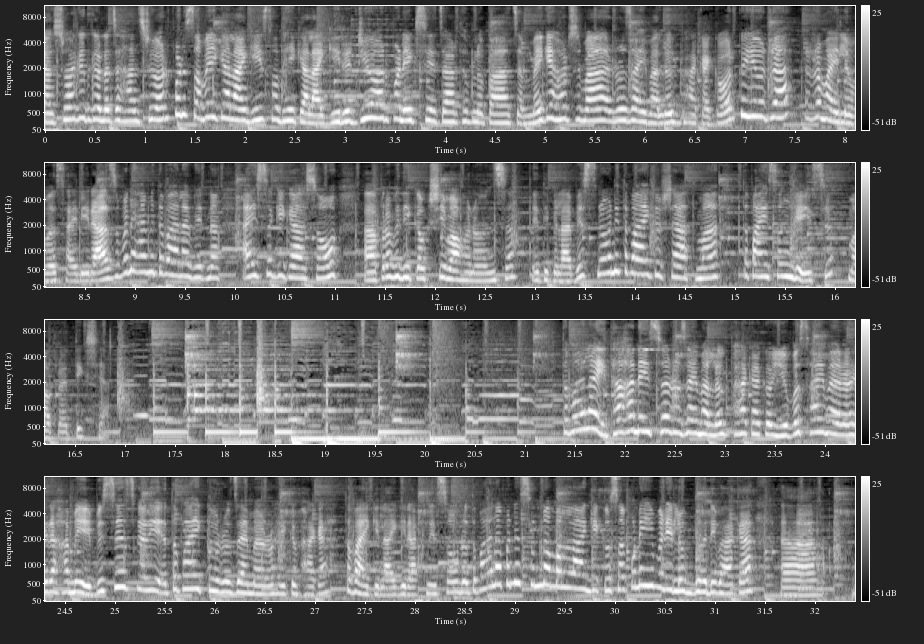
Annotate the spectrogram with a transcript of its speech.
स्वागत गर्न चाहन्छु अर्पण सबैका लागि सधैँका लागि रेडियो अर्पण एक सय चार थप्लो पाँच मेगा हर्चमा रोजाइमा लोक भाकाको अर्को एउटा रमाइलो बसाइ लिएर आज पनि हामी तपाईँलाई भेट्न आइसकेका छौँ। प्रविधि कक्षीमा हुनुहुन्छ। यति बेला विष्णु अनि तपाईँको साथमा तपाईँसँगै छु म प्रतीक्षा। तपाईँलाई थाहा नै छ रोजाइमा लोक भाकाको व्यवसायमा रहेर हामी विशेष गरी तपाईँको रोजाइमा रहेको भाका तपाईँको लागि राख्नेछौँ र तपाईँलाई पनि सुन्न मन लागेको छ कुनै पनि लोकभरि भाका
